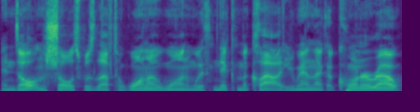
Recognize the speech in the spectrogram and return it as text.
and Dalton Schultz was left one on one with Nick McCloud. He ran like a corner route.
